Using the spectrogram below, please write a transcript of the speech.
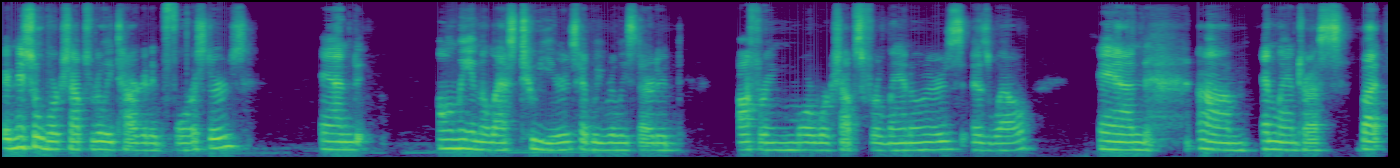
initial workshops really targeted foresters. And only in the last two years have we really started offering more workshops for landowners as well. And, um, and land trusts. But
